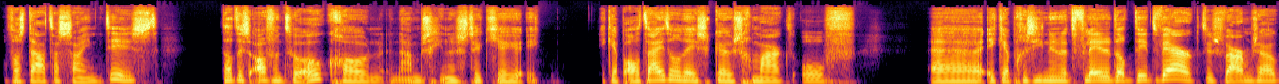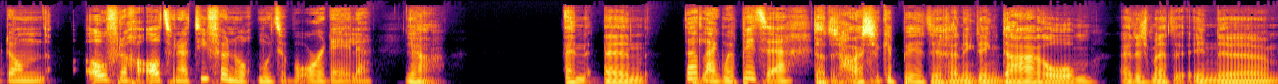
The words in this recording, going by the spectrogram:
of als data scientist, dat is af en toe ook gewoon, nou misschien een stukje, ik, ik heb altijd al deze keus gemaakt of eh, ik heb gezien in het verleden dat dit werkt. Dus waarom zou ik dan overige alternatieven nog moeten beoordelen? Ja. En, en Dat lijkt me pittig. dat is hartstikke pittig. En ik denk daarom, hè, dus met in de,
